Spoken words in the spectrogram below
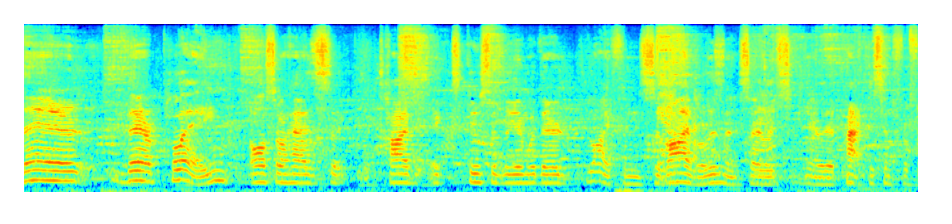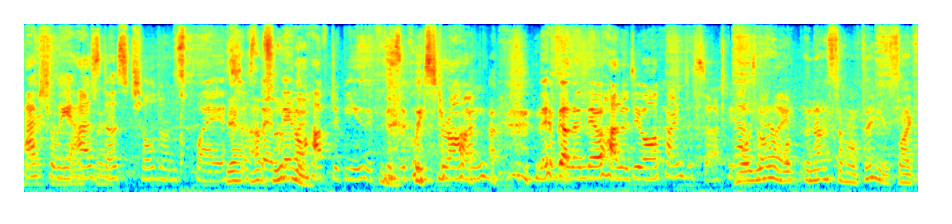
they're their play also has uh, tied exclusively in with their life and survival, isn't it? So it's you know they're practicing for Actually, as does children's play. It's Yeah, just that they don't have to be physically strong. They've got to know how to do all kinds of stuff. Yeah, well, totally. yeah, well, and that's the whole thing. It's like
